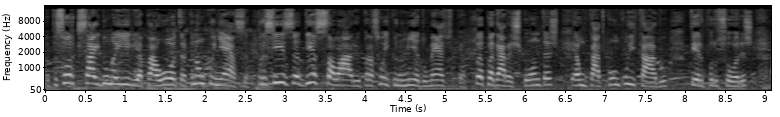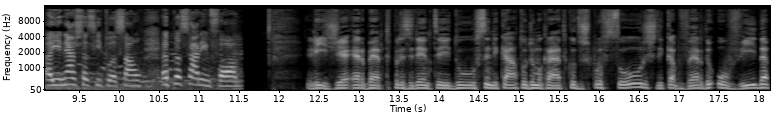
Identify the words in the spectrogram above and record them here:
a pessoa que sai de uma ilha para outra, que não conhece, precisa desse salário para a sua economia doméstica, para pagar as contas. É um bocado complicado ter professores aí nesta situação a passarem fome. Lígia Herbert, presidente do Sindicato Democrático dos Professores de Cabo Verde, ouvida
